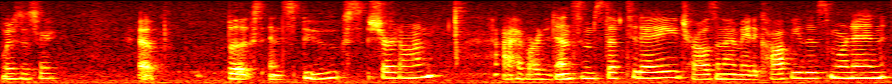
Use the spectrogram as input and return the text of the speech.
what does it say? Oh, books and spooks shirt on. I have already done some stuff today. Charles and I made a coffee this morning.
